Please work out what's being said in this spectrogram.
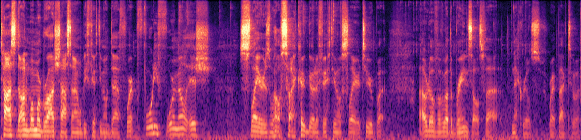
Task done. One more barrage task and I will be 50 mil def. We're at 44 mil-ish. Slayer as well, so I could go to 50 mil Slayer too, but I don't know if I've got the brain cells for that. Nechryaels, right back to it.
